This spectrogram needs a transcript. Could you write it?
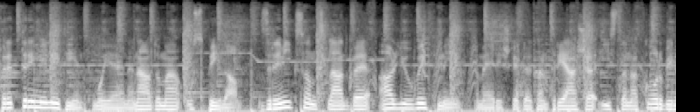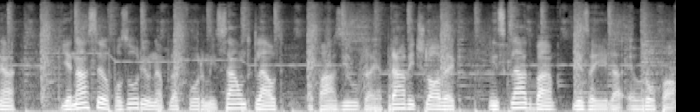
Pred tremi leti mu je nenadoma uspelo. Z remiksom skladbe Are You With Me ameriškega kantrijaša Istona Corbina je nas opozoril na platformi SoundCloud, opazil ga je pravi človek in skladba je zajela Evropo,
